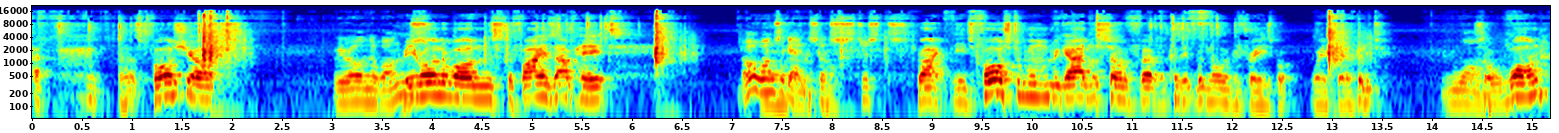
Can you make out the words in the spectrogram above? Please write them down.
That's four shots. Rerolling the ones. Rerolling the ones. The fives I've hit. Oh, once Oh, again, so it's just... Right, needs force to wound regardless of, uh, because it would normally be freeze, but we're Serpent. One. So one.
